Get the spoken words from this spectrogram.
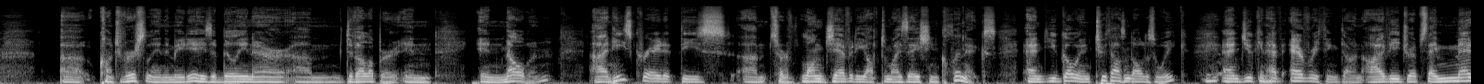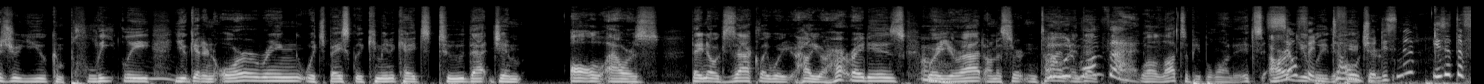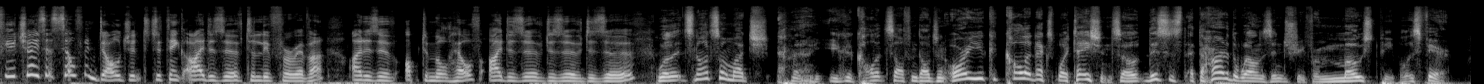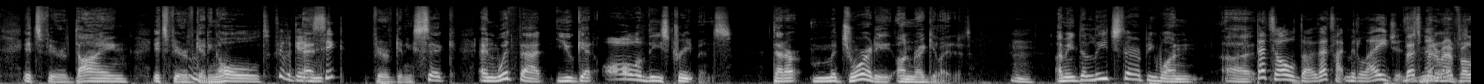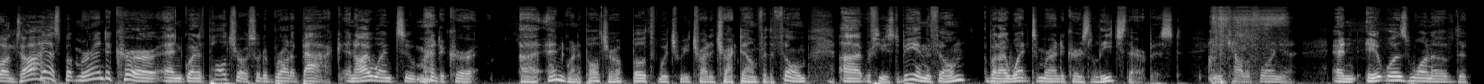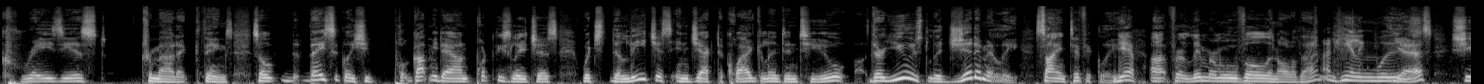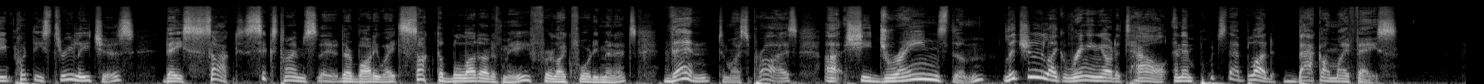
uh, controversially in the media, he's a billionaire um, developer in in Melbourne, uh, and he's created these um, sort of longevity optimization clinics. And you go in two thousand dollars a week, and you can have everything done. IV drips. They measure you completely. Mm. You get an Oura ring, which basically communicates to that gym all hours they know exactly where how your heart rate is, where oh. you're at on a certain time. Who would want that? Well, lots of people want it. It's arguably the future, isn't it? Is it the future? Is it self-indulgent to think I deserve to live forever? I deserve optimal health. I deserve, deserve, deserve. Well, it's not so much. You could call it self-indulgent, or you could call it exploitation. So this is at the heart of the wellness industry for most people is fear. It's fear of dying. It's fear of hmm. getting old. Fear of getting sick fear of getting sick. And with that, you get all of these treatments that are majority unregulated. Hmm. I mean, the leech therapy one. Uh, That's old though. That's like Middle Ages. That's been around for a long time. Yes, but Miranda Kerr and Gwyneth Paltrow sort of brought it back, and I went to Miranda Kerr uh, and Gwyneth Paltrow, both of which we try to track down for the film, uh, refused to be in the film. But I went to Miranda Kerr's leech therapist in California, and it was one of the craziest traumatic things. So basically, she put, got me down, put these leeches, which the leeches inject a coagulant into you. They're used legitimately, scientifically, yep. uh, for limb removal and all of that. And healing wounds. Yes. She put these three leeches. They sucked six times their body weight, sucked the blood out of me for like 40 minutes. Then, to my surprise, uh, she drains them, literally like wringing out a towel, and then puts that blood back on my face,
